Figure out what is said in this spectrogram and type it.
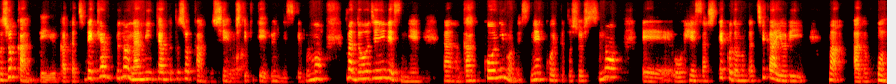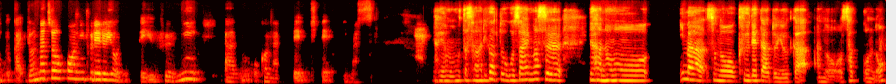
図書館っていう形でキャンプの難民キャンプ図書館の支援をしてきているんですけども、まあ、同時にですねあの学校にもですねこういった図書室の、えー、を閉鎖して子どもたちがより、まあ、あの本とかいろんな情報に触れるようにっていうふうにあの行ってきています。山本さん、ありがとうございます。いや、あの今、そのクーデターというか、あの昨今の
